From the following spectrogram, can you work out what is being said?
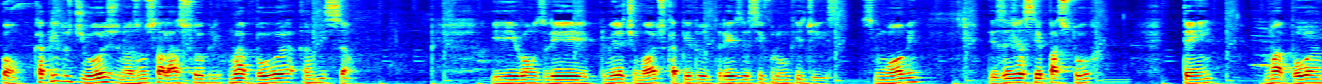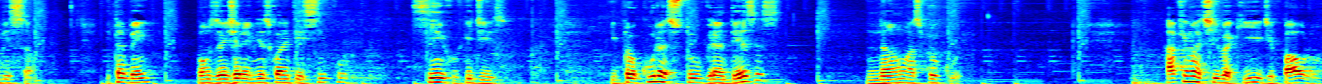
Bom, no capítulo de hoje nós vamos falar sobre uma boa ambição. E vamos ler 1 Timóteo capítulo 3, versículo 1 que diz: Se um homem deseja ser pastor, tem uma boa ambição. E também vamos ler Jeremias 45, 5 que diz: E procuras tu grandezas? Não as procure. A afirmativa aqui de Paulo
